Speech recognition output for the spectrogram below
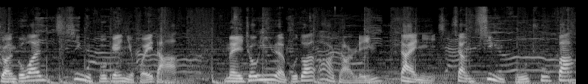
转个弯，幸福给你回答。每周音乐不断二点零，带你向幸福出发。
